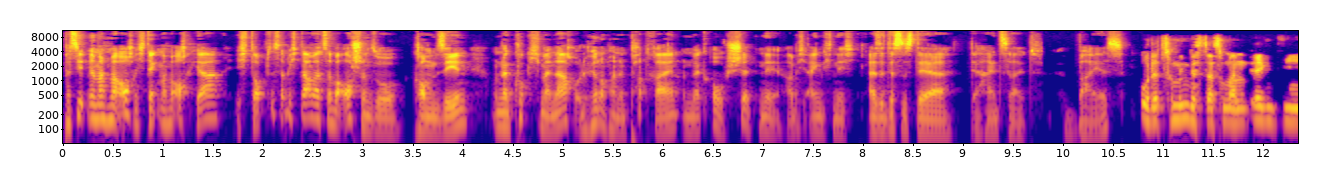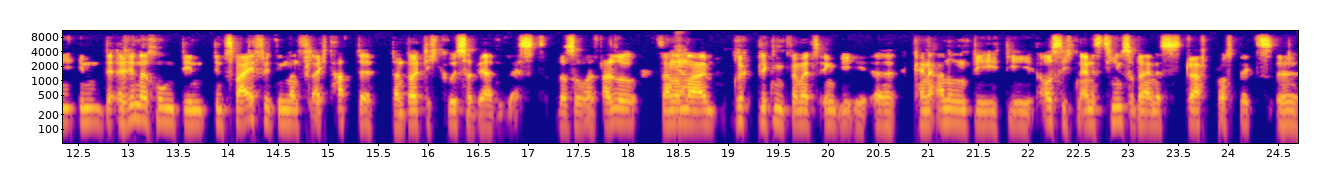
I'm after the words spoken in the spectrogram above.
passiert mir manchmal auch. Ich denke manchmal auch, ja, ich glaube, das habe ich damals aber auch schon so kommen sehen. Und dann gucke ich mal nach oder höre noch mal einen Pod rein und merke, oh shit, nee, habe ich eigentlich nicht. Also das ist der, der Hindsight. Bias. Oder zumindest, dass man irgendwie in der Erinnerung den, den Zweifel, den man vielleicht hatte, dann deutlich größer werden lässt oder sowas. Also sagen wir ja. mal rückblickend, wenn man jetzt irgendwie, äh, keine Ahnung, die, die Aussichten eines Teams oder eines Draft Prospects äh,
